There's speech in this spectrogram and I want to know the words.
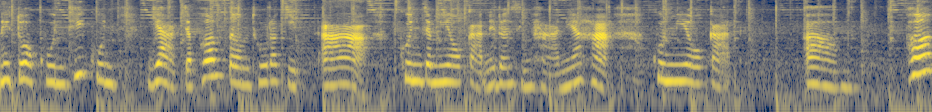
ในตัวคุณที่คุณอยากจะเพิ่มเติมธุรกิจอ่าคุณจะมีโอกาสในเดือนสิงหาเนี้ยค่ะ คุณมีโอกาสาเพิ่ม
